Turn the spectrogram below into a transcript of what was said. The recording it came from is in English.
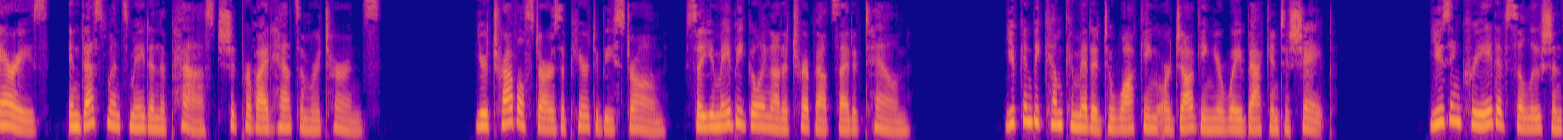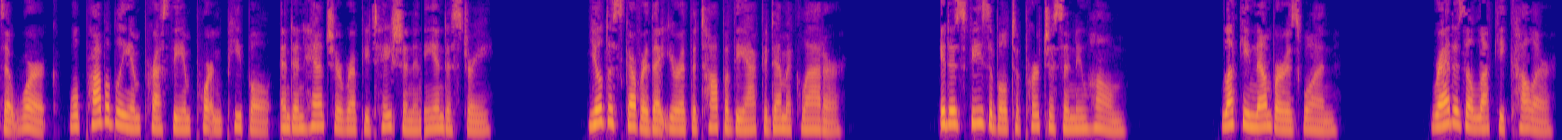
Aries, investments made in the past should provide handsome returns. Your travel stars appear to be strong, so you may be going on a trip outside of town. You can become committed to walking or jogging your way back into shape. Using creative solutions at work will probably impress the important people and enhance your reputation in the industry. You'll discover that you're at the top of the academic ladder. It is feasible to purchase a new home. Lucky number is 1. Red is a lucky color.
